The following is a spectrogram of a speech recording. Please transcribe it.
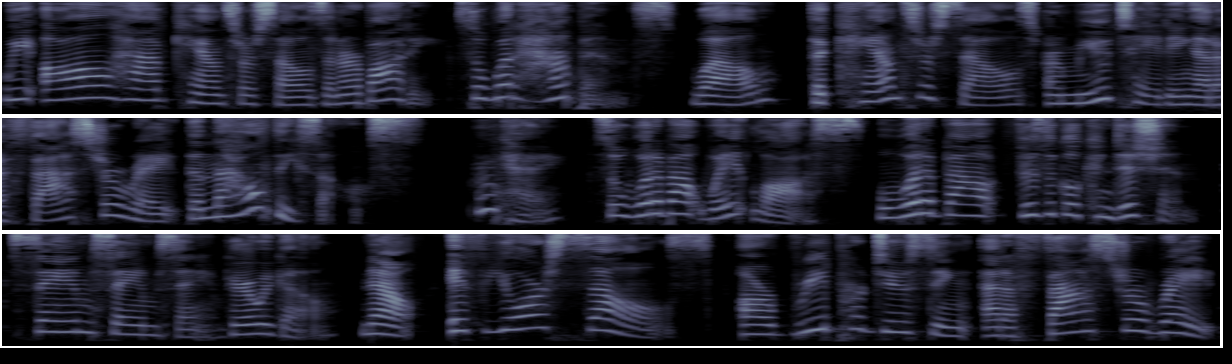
We all have cancer cells in our body. So what happens? Well, the cancer cells are mutating at a faster rate than the healthy cells. Okay. So what about weight loss? Well, what about physical condition? Same, same, same. Here we go. Now, if your cells are reproducing at a faster rate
